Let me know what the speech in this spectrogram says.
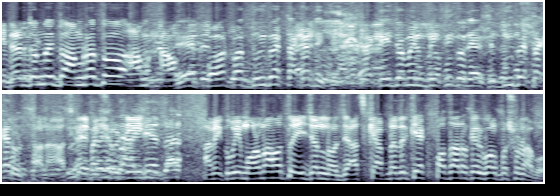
এটার জন্যই তো আমরা তো দুইবার টাকা একই জমিন বিক্রি করে আসে দুইবার টাকা তা না আজকে বিষয়টি আমি খুবই মর্মাহত এই জন্য যে আজকে আপনাদেরকে এক প্রতারকের গল্প শোনাবো।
